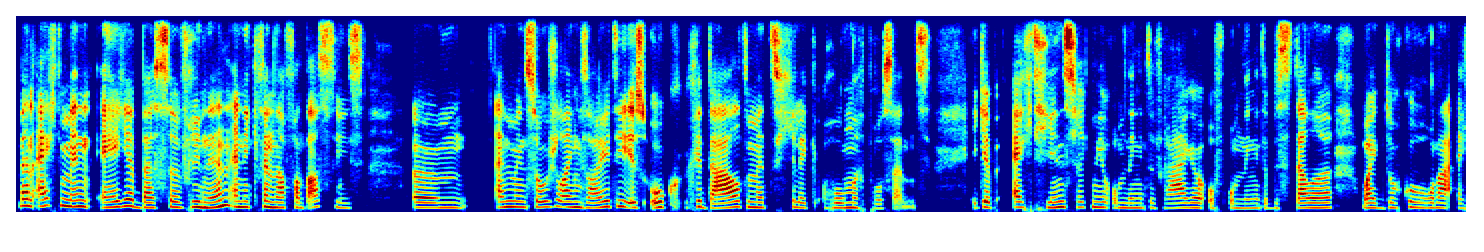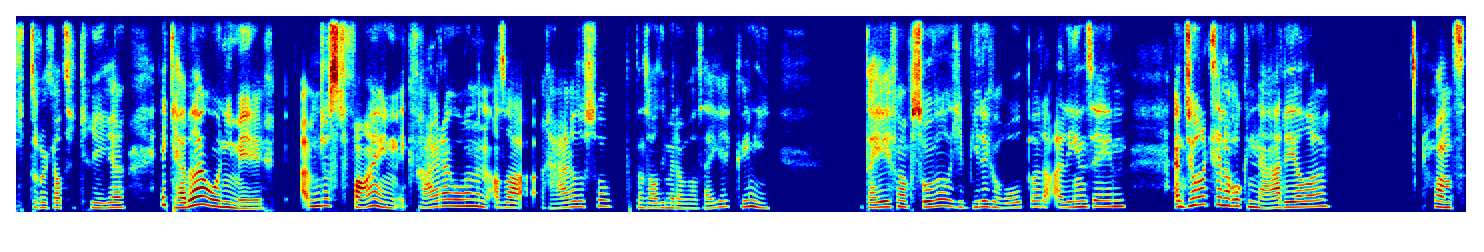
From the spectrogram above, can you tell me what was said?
ben echt mijn eigen beste vriendin en ik vind dat fantastisch. Um, en mijn social anxiety is ook gedaald met gelijk 100%. Ik heb echt geen schrik meer om dingen te vragen of om dingen te bestellen, wat ik door corona echt terug had gekregen. Ik heb dat gewoon niet meer. I'm just fine. Ik vraag dat gewoon en als dat raar is of zo, dan zal die me dat wel zeggen. Ik weet niet. Dat heeft me op zoveel gebieden geholpen, dat alleen zijn. En natuurlijk zijn er ook nadelen. Want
